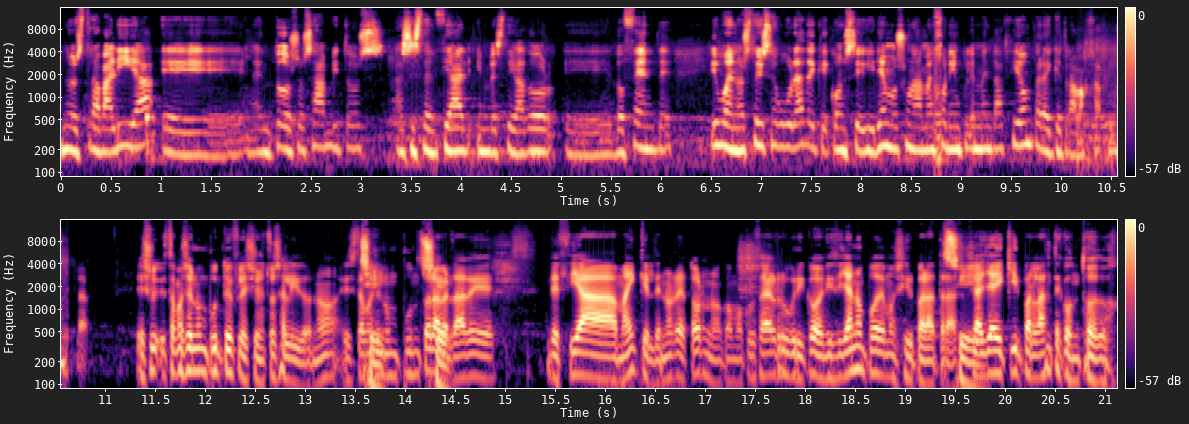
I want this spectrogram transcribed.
Nuestra valía eh, en todos los ámbitos, asistencial, investigador, eh, docente. Y bueno, estoy segura de que conseguiremos una mejor implementación, pero hay que trabajarlo. Claro. Estamos en un punto de inflexión, esto ha salido, ¿no? Estamos Sí, en un punto, sí. la verdad, de, decía Michael, de no retorno, como cruzar el Rubicón. Dice, ya no podemos ir para atrás, Sí. o sea, ya hay que ir para adelante con todo.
